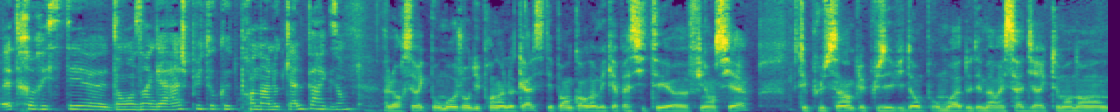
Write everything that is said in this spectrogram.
être resté dans un garage plutôt que de prendre un local par exemple? Alors c'est vrai que pour moi aujourd'hui prendre un local c'était pas encore dans mes capacités financières. C'était plus simple et plus évident pour moi de démarrer ça directement dans,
